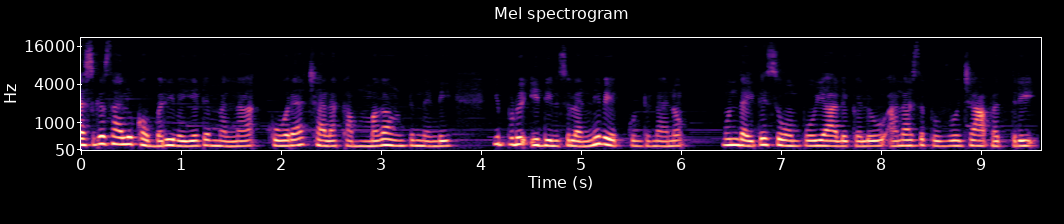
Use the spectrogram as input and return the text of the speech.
గసగసాలు కొబ్బరి వేయటం వలన కూర చాలా కమ్మగా ఉంటుందండి. ఇప్పుడు ఈ దినుసులన్నీ వేపుకుంటున్నాను. ముందైతే సోంపు యాలకులు అనాస పువ్వు జాపత్రి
